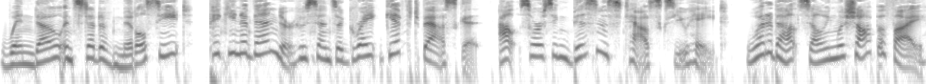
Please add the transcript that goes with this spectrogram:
Window instead of middle seat? Picking a vendor who sends a great gift basket? Outsourcing business tasks you hate? What about selling with Shopify?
